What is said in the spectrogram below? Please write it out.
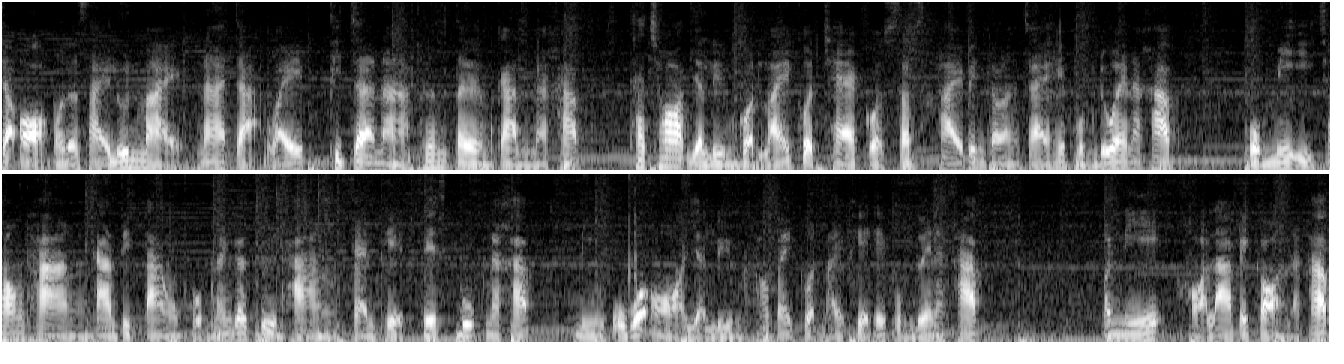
จะออกมอเตอร์ไซค์รุ่นใหม่ น่าจะไว้พิจารณาเพิ่มเติมกันนะครับ ถ้าชอบอย่าลืมกดไลค์กดแชร์กด Subscribe เป็นกำลังใจให้ผมด้วยนะครับ ผมมีอีกช่องทางการติดตามของผมนั่นก็คือทางแฟนเพจ Facebook นะครับมิงโอเวอร์อออย่าลืมเข้าไปกดไลค์เพจให้ผมด้วยนะครับ วันนี้ขอลาไปก่อนนะครับ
